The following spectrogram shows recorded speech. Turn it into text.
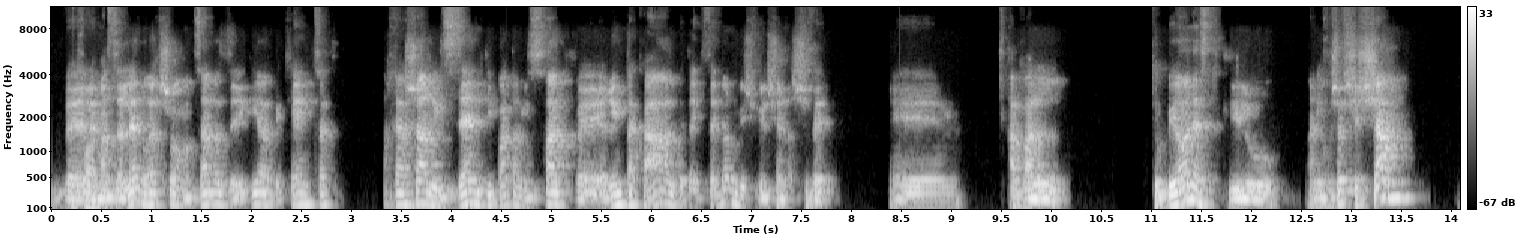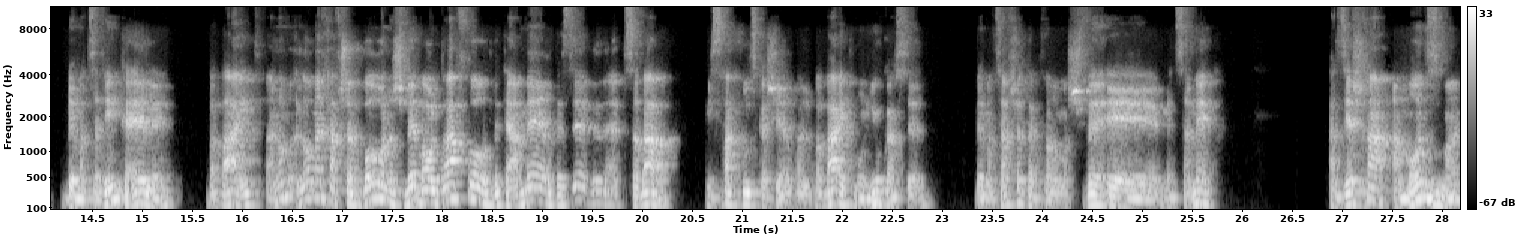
נכון. ולמזלנו איכשהו המצב הזה הגיע וקיין קצת אחרי השער איזן טיפה את המשחק והרים את הקהל ואת האצטדיון בשביל שנשווה. אה, אבל to be honest, כאילו, אני חושב ששם, במצבים כאלה, בבית, אני לא, לא אומר לך עכשיו בואו נשווה באולד טראפורד ותהמר וזה, וזה, סבבה, משחק חוץ קשה, אבל בבית מול ניוקאסל, במצב שאתה כבר משווה, אה, מצמק, אז יש לך המון זמן,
